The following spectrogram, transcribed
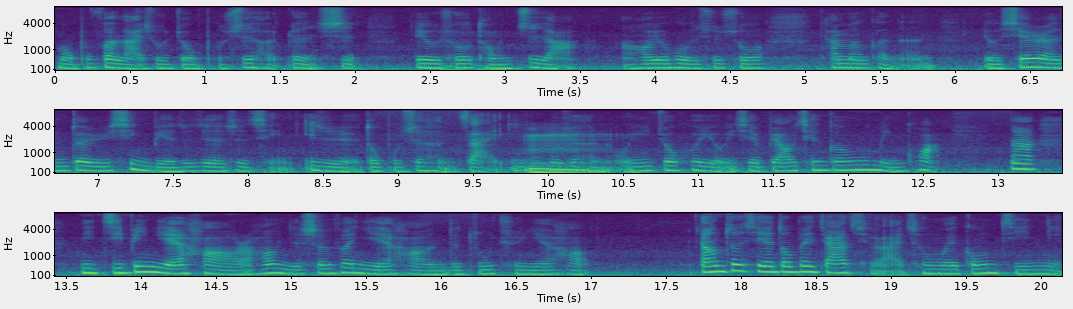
某部分来说就不是很认识，例如说同志啊，然后又或者是说他们可能有些人对于性别这件事情一直也都不是很在意，或者很容易就会有一些标签跟污名化。那你疾病也好，然后你的身份也好，你的族群也好，当这些都被加起来成为攻击你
